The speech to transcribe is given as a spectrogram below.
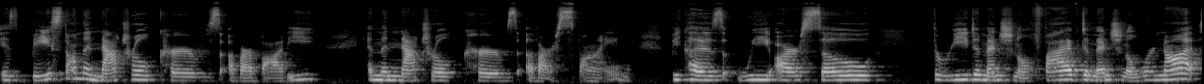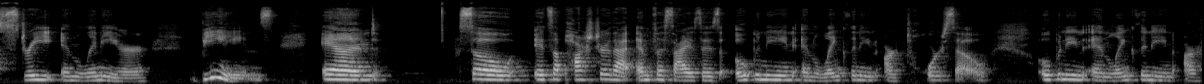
is based on the natural curves of our body and the natural curves of our spine because we are so three dimensional, five dimensional. We're not straight and linear beings. And so it's a posture that emphasizes opening and lengthening our torso, opening and lengthening our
